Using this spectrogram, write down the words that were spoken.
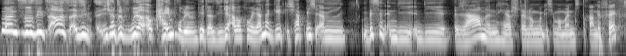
Mann, so sieht's aus. Also ich, ich hatte früher auch kein Problem mit Petersilie, aber Koriander geht. Ich habe mich ähm, ein bisschen in die in die Rahmenherstellung bin ich im Moment dran. Perfekt.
